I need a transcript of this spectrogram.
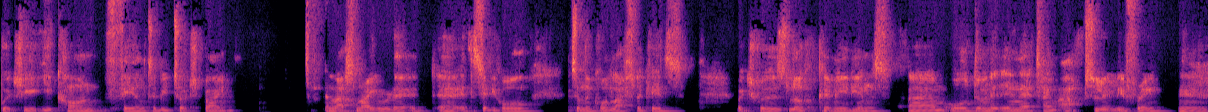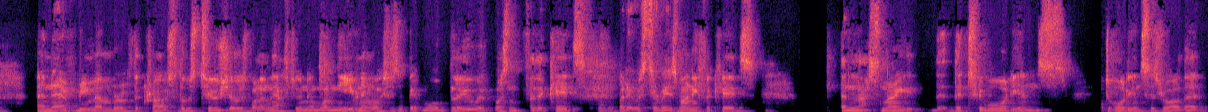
which you, you can't fail to be touched by. And last night we were at, uh, at the City Hall, something called Laughs for Kids, which was local comedians um, all in their time absolutely free. Mm. And every member of the crowd, so there was two shows, one in the afternoon and one in the evening, which is a bit more blue. It wasn't for the kids, mm. but it was to raise money for kids. And last night, the, the two audience, audiences rather,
